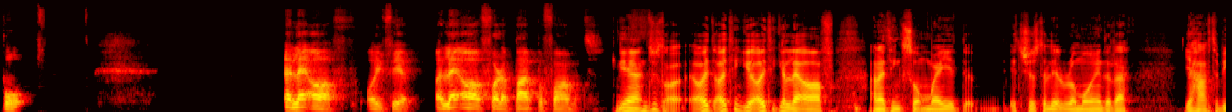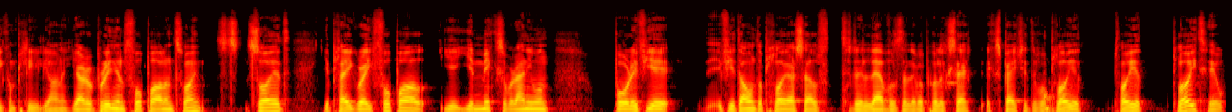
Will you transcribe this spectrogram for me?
but a let off. I feel a let off for a bad performance. Yeah, and just I, I think I think you let off, and I think something where you, it's just a little reminder that you have to be completely honest. You're a brilliant footballing side. Side, you play great football. You you mix it with anyone, but if you if you don't apply yourself to the levels that Liverpool expect, expect you to apply it, apply it, apply to,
